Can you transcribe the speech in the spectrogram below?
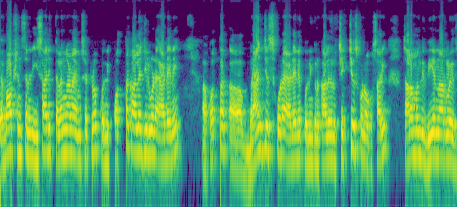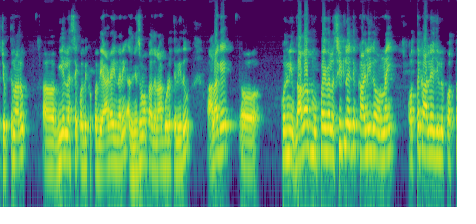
వెబ్ ఆప్షన్స్ అనేది ఈసారి తెలంగాణ ఎంసెట్లో కొన్ని కొత్త కాలేజీలు కూడా యాడ్ అయినాయి. కొత్త బ్రాంచెస్ కూడా యాడ్ అయినాయి. కొన్ని కొన్ని కాలేజీలు చెక్ చేసుకోండి ఒకసారి. చాలామంది విఎన్ఆర్లో ఇది చెప్తున్నారు. విఎల్ఎస్ఏ కొద్దిగా కొద్ది యాడ్ అయిందని. అది నిజమో కాదు నాకు కూడా తెలియదు అలాగే కొన్ని దాదాపు ముప్పై వేల సీట్లు అయితే ఖాళీగా ఉన్నాయి. కొత్త కాలేజీలు కొత్త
